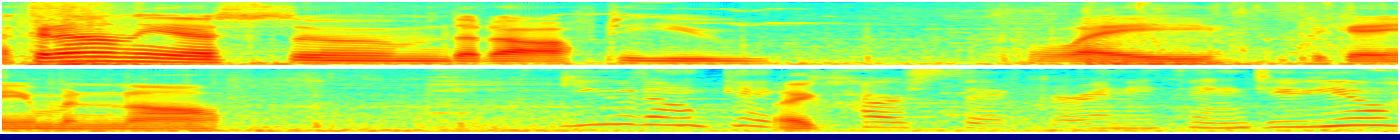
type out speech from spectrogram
I can only assume that after you play the game enough, You don't get Like- car sick or anything, do you?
